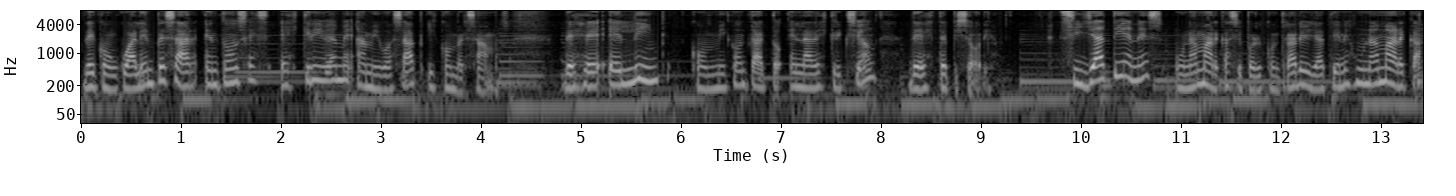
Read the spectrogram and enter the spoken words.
de con cuál empezar, entonces escríbeme a mi WhatsApp y conversamos. Dejé el link con mi contacto en la descripción de este episodio. Si ya tienes una marca, si por el contrario ya tienes una marca,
